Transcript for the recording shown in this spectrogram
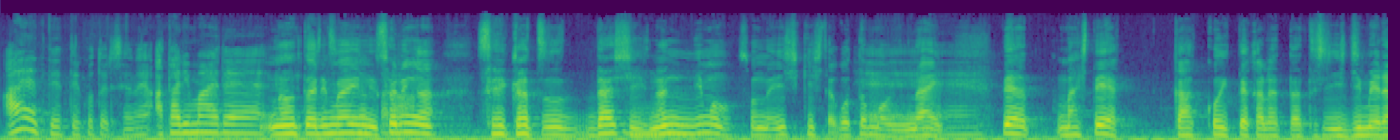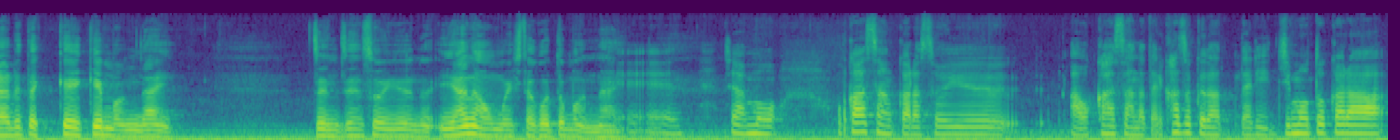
あえてっていうことですよね。当たり前で当たり前にそれが生活だし、うん、何にもそんな意識したこともない、でましてや学校行ったからって私いじめられた経験もない。全然そういうの嫌な思いしたこともない、えー、じゃあもうお母さんからそういうあお母さんだったり家族だったり地元から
